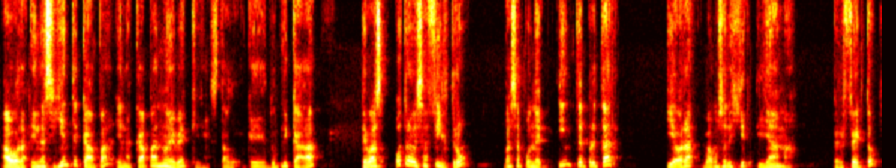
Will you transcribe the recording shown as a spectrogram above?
Ahora, en la siguiente capa, en la capa 9, que está que duplicada, te vas otra vez a filtro, vas a poner interpretar y ahora vamos a elegir llama. Perfecto.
